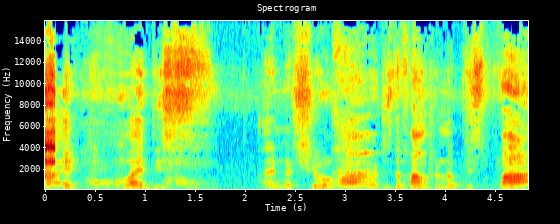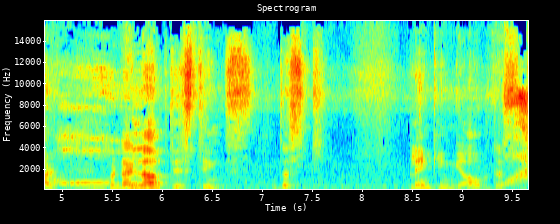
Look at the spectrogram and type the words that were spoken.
why why this i'm not sure why, what is the function of this part but i love these things. Just blinking out that's great.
